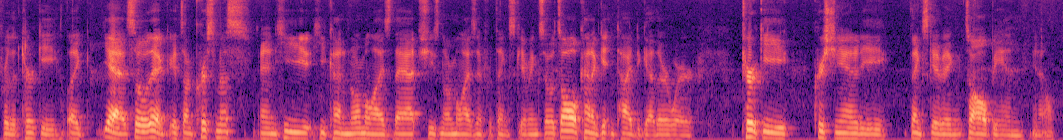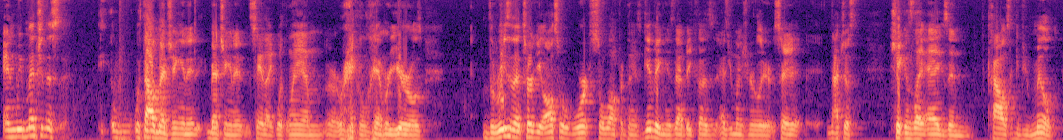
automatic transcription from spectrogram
for the turkey. Like, yeah, so like, it's on Christmas, and he he kind of normalized that. She's normalizing it for Thanksgiving, so it's all kind of getting tied together. Where turkey, Christianity, Thanksgiving, it's all being you know and we mentioned this without mentioning it, mentioning it, say like with lamb or regular lamb or gyros. The reason that turkey also works so well for Thanksgiving is that because, as you mentioned earlier, say not just chickens lay eggs and cows give you milk,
